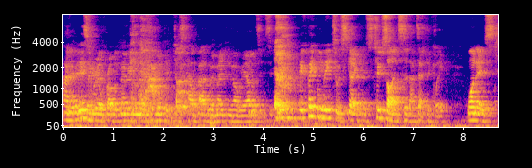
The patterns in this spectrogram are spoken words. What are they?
and if it is a real problem, maybe we need to look at just how bad we're making our realities. If, if people need to escape, there's two sides to that ethically. One is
